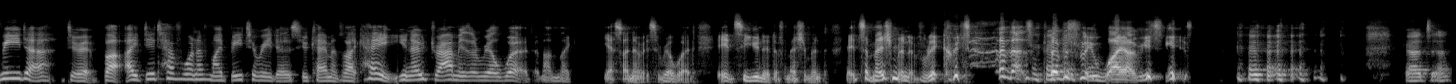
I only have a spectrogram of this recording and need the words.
reader do it, but I did have one of my beta readers who came and was like, "Hey, you know, dram is a real word," and I'm like, "Yes, I know it's a real word. It's a unit of measurement. It's a measurement of liquid, and that's purposefully why I'm using it." gotcha,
